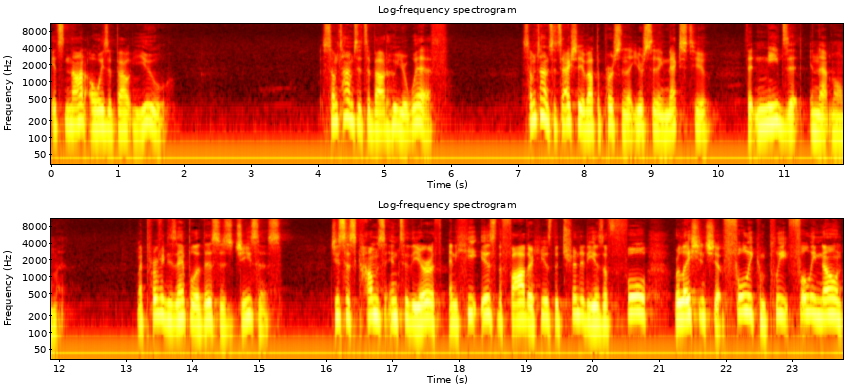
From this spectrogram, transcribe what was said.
it's not always about you. Sometimes it's about who you're with. Sometimes it's actually about the person that you're sitting next to that needs it in that moment. My perfect example of this is Jesus. Jesus comes into the earth and he is the Father, he is the Trinity, he is a full relationship, fully complete, fully known.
